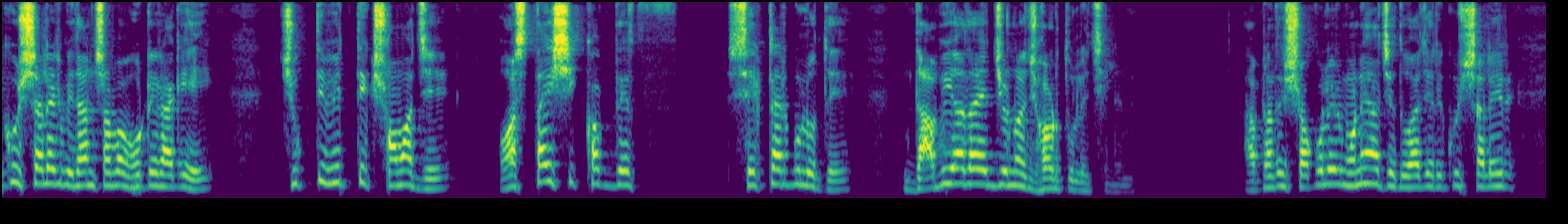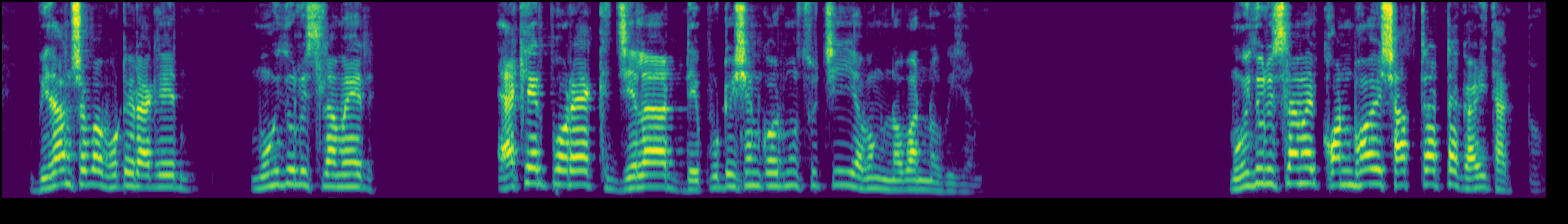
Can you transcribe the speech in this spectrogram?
একুশ সালের বিধানসভা ভোটের আগে চুক্তিভিত্তিক সমাজে অস্থায়ী শিক্ষকদের সেক্টরগুলোতে দাবি আদায়ের জন্য ঝড় তুলেছিলেন। আপনাদের সকলের মনে আছে দু একুশ সালের বিধানসভা ভোটের আগে মহিদুল ইসলামের একের পর এক জেলার ডেপুটেশন কর্মসূচি এবং নবান্ন অভিযান। মহিদুল ইসলামের কনভয়ে সাতটা আটটা গাড়ি থাকতো।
